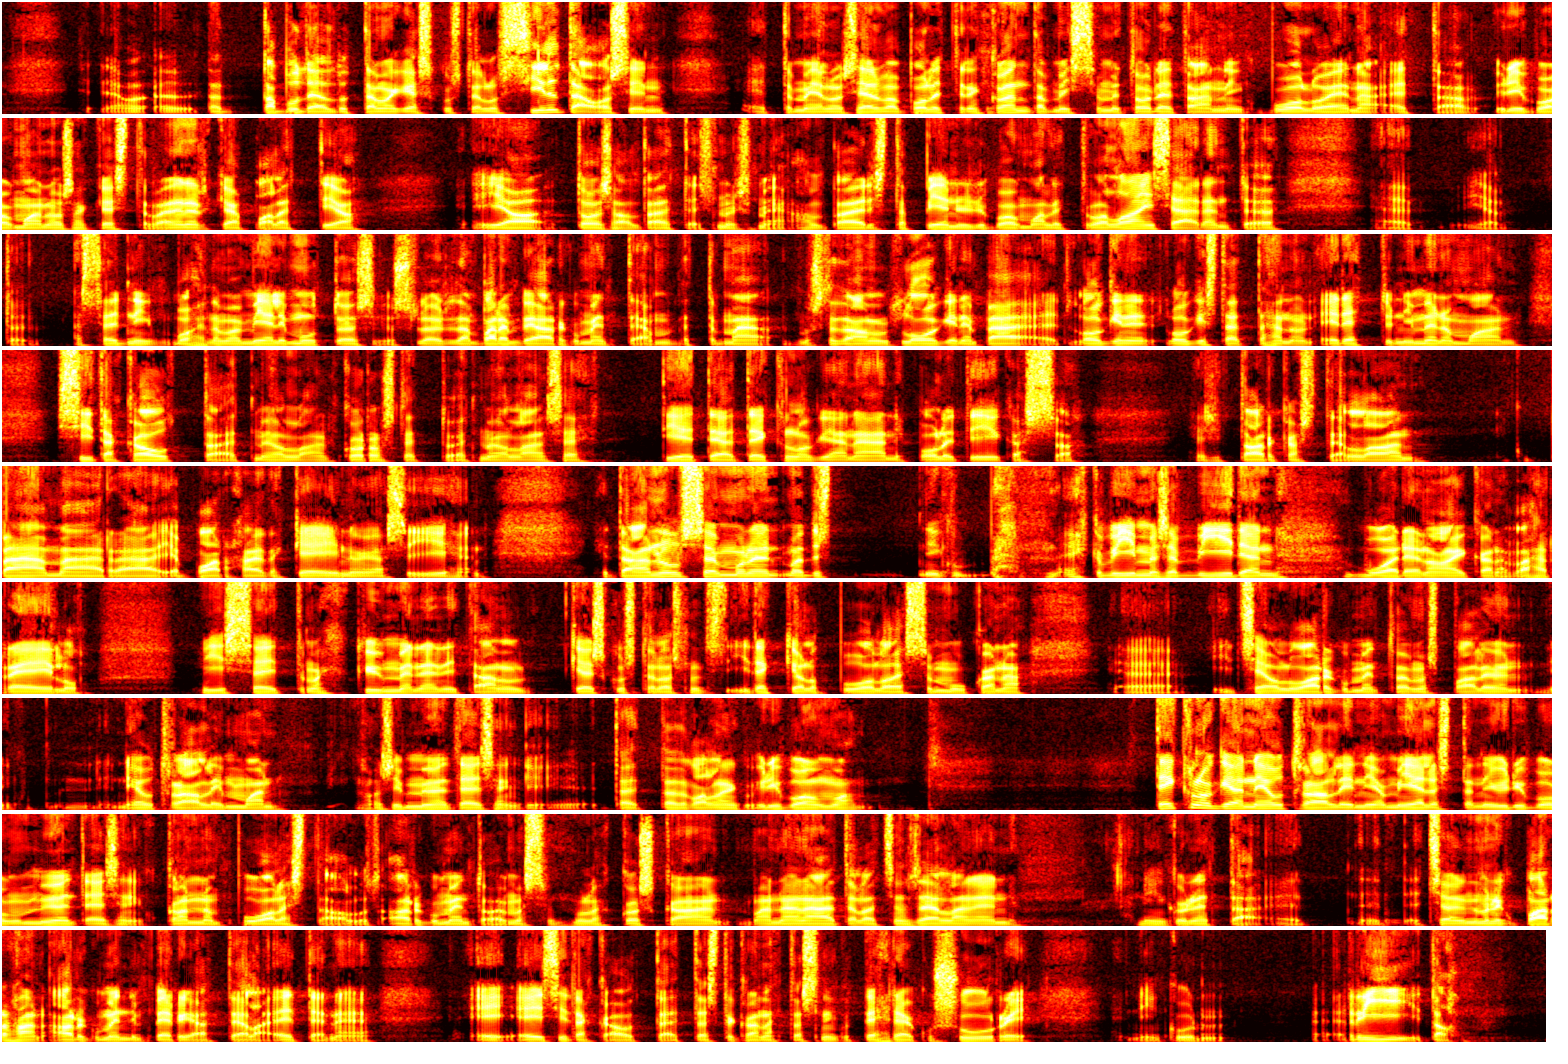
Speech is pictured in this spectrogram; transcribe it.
taputeltu tämä keskustelu siltä osin, että meillä on selvä poliittinen kanta, missä me todetaan niin kuin puolueena, että ydinvoima on osa kestävää energiapalettia. Ja toisaalta, että esimerkiksi me halutaan edistää pienydinvoimaan liittyvää lainsäädäntöä. Ja se niin voi tämä mieli muuttua, jos, jos löydetään parempia argumentteja, mutta että mä, musta tämä on ollut looginen, looginen, loogista, että hän on edetty nimenomaan sitä kautta, että me ollaan korostettu, että me ollaan se tieteen ja teknologian ääni politiikassa – ja sitten tarkastellaan niin päämäärää ja parhaita keinoja siihen. Ja tämä on ollut semmoinen, mä tietysti, niin kuin, ehkä viimeisen viiden vuoden aikana vähän reilu, 5, 7, 10, niin tämä on ollut keskustelussa, mutta itsekin ollut puolueessa mukana. Itse ollut argumentoimassa paljon niin neutraalimman, osin myönteisenkin, tai, tai tavallaan niin ydinvoima teknologian neutraalin ja mielestäni ydinvoiman myönteisen niin kannan puolesta ollut argumentoimassa. Mulle koskaan, mä oon aina ajatellut, että se on sellainen, niin kuin, että, että, että se on niin kuin parhaan argumentin periaatteella etenee. Ei, ei sitä kautta, että tästä kannattaisi niin kuin tehdä joku suuri niin kuin riita.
